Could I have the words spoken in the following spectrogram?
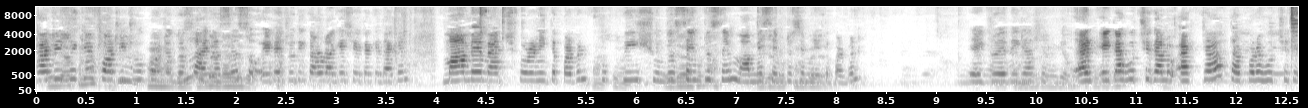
থার্টি এটা থেকে? ফর্টি টু হ্যাঁ, পর্যন্ত হ্যাঁ, সাইজ আছে। সো এটা যদি কারও লাগে সেটাকে দেখেন। মা মে ম্যাচ করে নিতে পারবেন। খুবই সুন্দর সেম টু সেম মা মে সেম টু সেম নিতে পারবেন একটু এদিকে আসেন কেউ And এটা হচ্ছে গেল একটা তারপরে হচ্ছে যে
